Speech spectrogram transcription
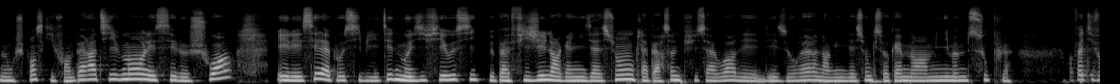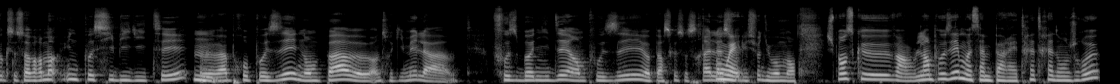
Donc je pense qu'il faut impérativement laisser le choix et laisser la possibilité de modifier aussi, de ne pas figer une organisation, que la personne puisse avoir des, des horaires, une organisation qui soit quand même un minimum souple. En fait, il faut que ce soit vraiment une possibilité hmm. euh, à proposer, non pas, entre guillemets, la, fausse bonne idée à imposer euh, parce que ce serait la solution du moment. Je pense que l'imposer, moi, ça me paraît très, très dangereux.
